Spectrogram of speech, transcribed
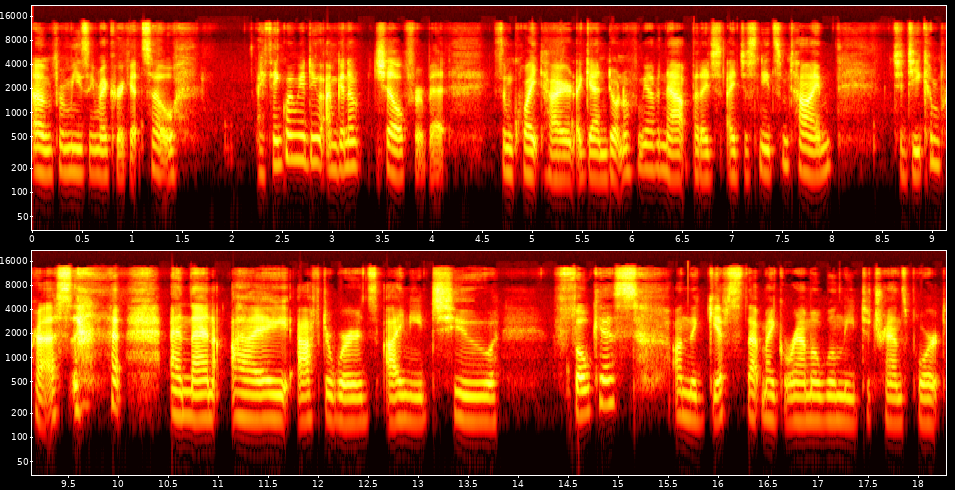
um, from using my Cricut. So I think what I'm gonna do, I'm gonna chill for a bit because I'm quite tired. Again, don't know if I'm gonna have a nap, but I just I just need some time to decompress. and then I afterwards I need to focus on the gifts that my grandma will need to transport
